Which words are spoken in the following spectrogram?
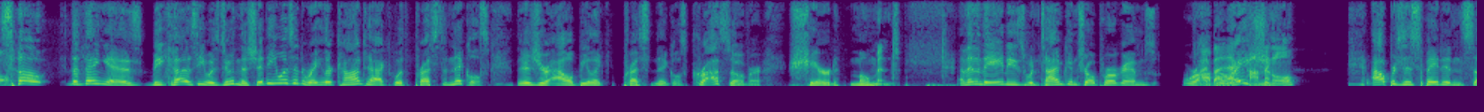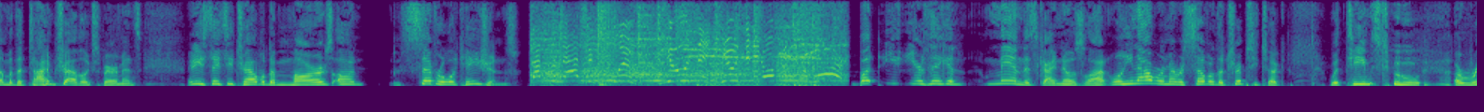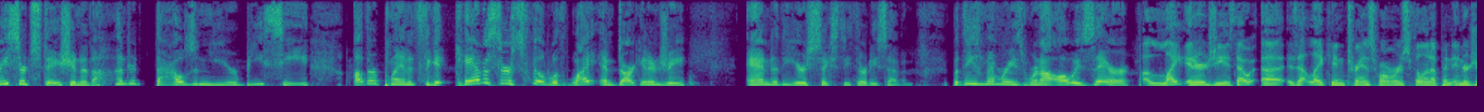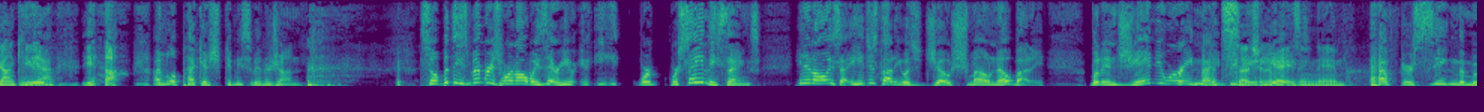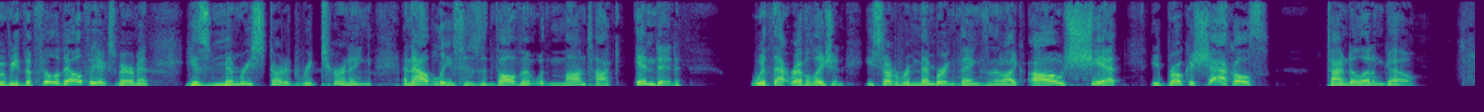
So the thing is, because he was doing this shit, he was in regular contact with Preston Nichols. There's your Al Bielek Preston Nichols crossover shared moment. And then in the 80s, when time control programs were I buy that comic. operational, Al participated in some of the time travel experiments, and he states he traveled to Mars on several occasions. But you're thinking, man, this guy knows a lot. Well, he now remembers several of the trips he took with teams to a research station in 100,000 year BC, other planets to get canisters filled with light and dark energy, and to the year 6037. But these memories were not always there. Uh, light energy is that uh, is that like in Transformers filling up an energon cube? Yeah, yeah. I'm a little peckish. Give me some energon. so, but these memories weren't always there. He, he, we're, we're saying these things. He didn't always, he just thought he was Joe Schmo, nobody. But in January 1988, That's such an amazing name. after seeing the movie The Philadelphia Experiment, his memory started returning and now believes his involvement with Montauk ended with that revelation. He started remembering things and they're like, oh shit, he broke his shackles. Time to let him go.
